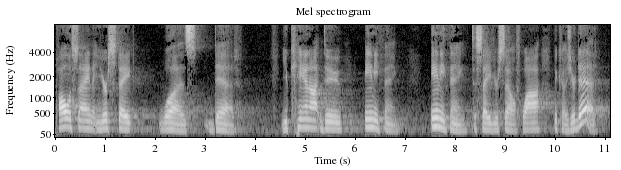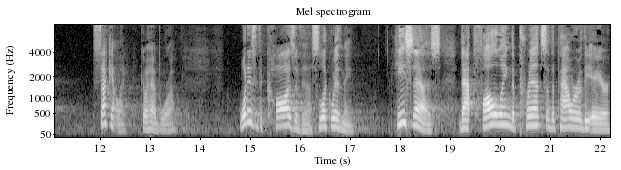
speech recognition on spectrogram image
Paul is saying that your state was dead. You cannot do anything, anything to save yourself. Why? Because you're dead. Secondly, go ahead, Bora. What is the cause of this? Look with me. He says, that following the prince of the power of the air,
